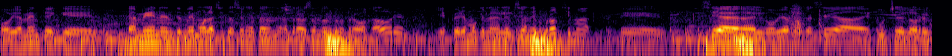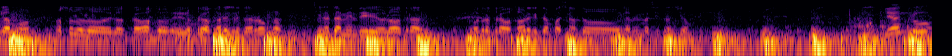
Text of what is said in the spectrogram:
obviamente que también entendemos la situación que están atravesando otros trabajadores y esperemos que en las elecciones próximas, eh, sea el gobierno que sea, escuche los reclamos, no solo de los, trabajos, los trabajadores de Creta Roja, sino también de los otras otros trabajadores que están pasando la misma situación. Leandro.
